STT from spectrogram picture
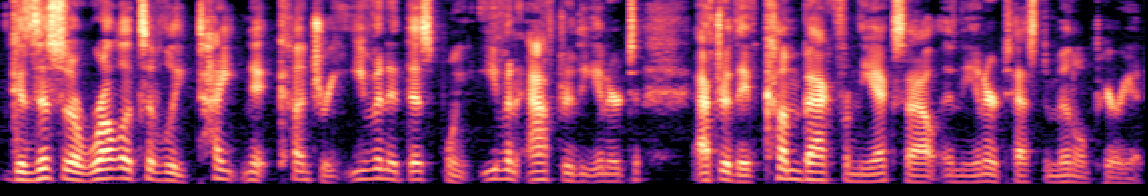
because this is a relatively tight knit country, even at this point, even after the inter after they've come back from the exile in the intertestamental period,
